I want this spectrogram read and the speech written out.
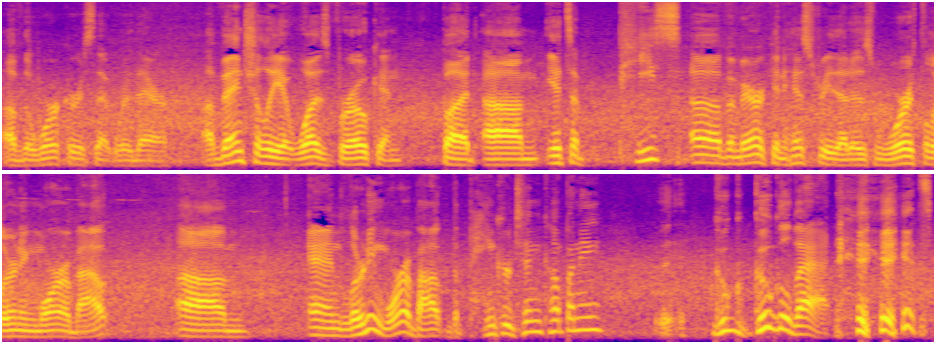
of the workers that were there. Eventually, it was broken, but um, it's a piece of American history that is worth learning more about. Um, and learning more about the Pinkerton Company, Google, Google that. it's,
